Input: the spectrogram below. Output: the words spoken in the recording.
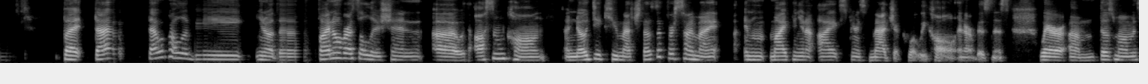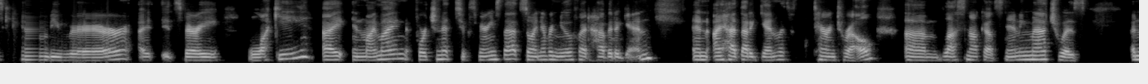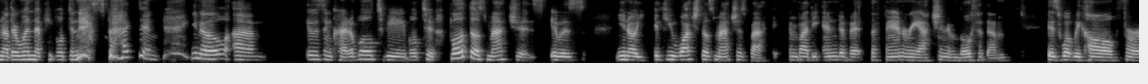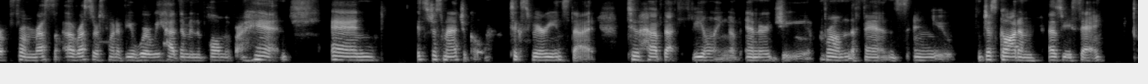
but that that would probably be you know the final resolution uh, with awesome kong a no dq match. That was the first time i in my opinion i experienced magic what we call in our business where um, those moments can be rare. I, it's very lucky. I in my mind fortunate to experience that. So i never knew if i'd have it again. And i had that again with taryn terrell. Um, last knockout standing match was another one that people didn't expect. And you know um, it was incredible to be able to both those matches it was you know if you watch those matches back and by the end of it the fan reaction in both of them is what we call for from a wrestler's point of view where we had them in the palm of our hand. And it's just magical to experience that to have that feeling of energy from the fans and you just got them as we say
